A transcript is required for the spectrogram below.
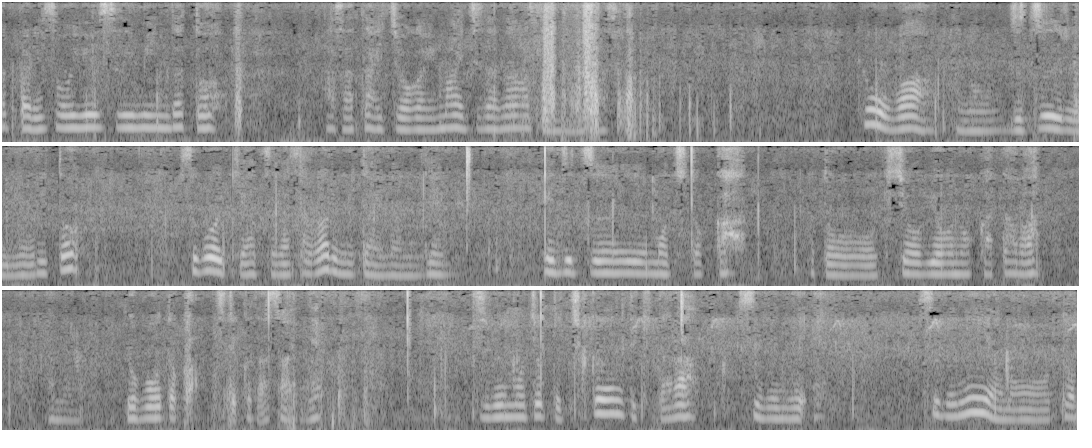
やっぱりそういう睡眠だと朝体調がいまいちだなと思いました。今日はあの頭痛類によるとすごい気圧が下がるみたいなので片頭痛持ちとかあと気象病の方はあの予防とかしてくださいね。自分もちょっとチクンってきたらすぐにすぐにあの豚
